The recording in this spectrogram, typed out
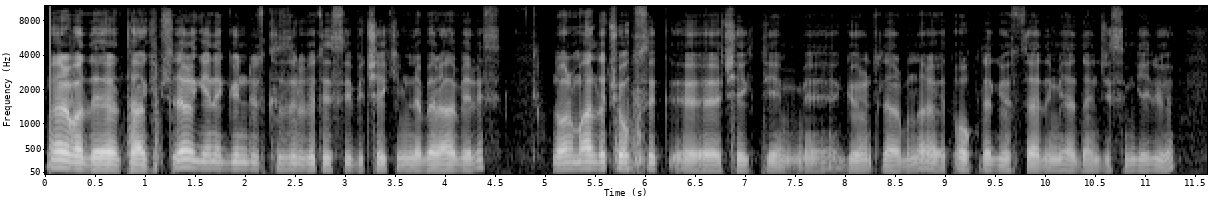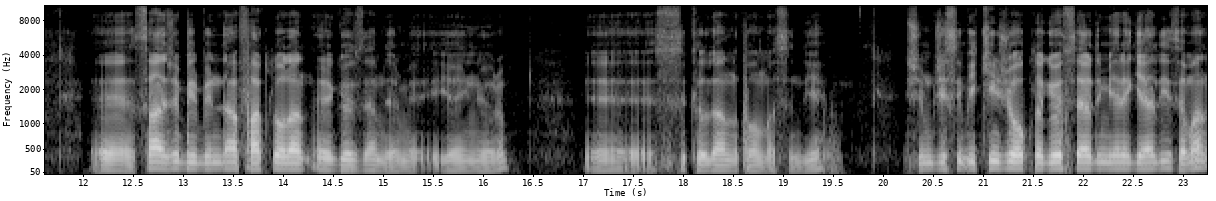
Merhaba değerli takipçiler. Gene gündüz kızıl ötesi bir çekimle beraberiz. Normalde çok sık e, çektiğim e, görüntüler bunlar. Evet okla gösterdiğim yerden cisim geliyor. E, sadece birbirinden farklı olan e, gözlemlerimi yayınlıyorum. E, sıkılganlık olmasın diye. Şimdi cisim ikinci okla gösterdiğim yere geldiği zaman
